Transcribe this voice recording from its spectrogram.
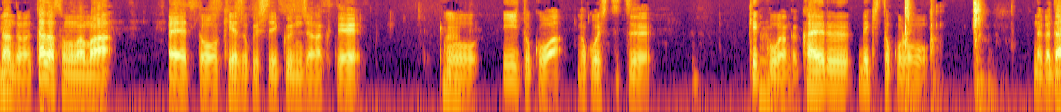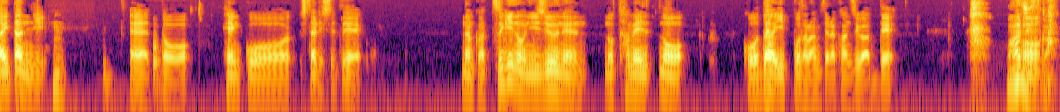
なんだろうな、ただそのまま、えーっと、継続していくんじゃなくて、こう、いいとこは残しつつ、結構なんか変えるべきところを、なんか大胆に、うん。えーっと、変更したりしてて、なんか次の20年のための、こう、第一歩だな、みたいな感じがあって、マジっすか、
